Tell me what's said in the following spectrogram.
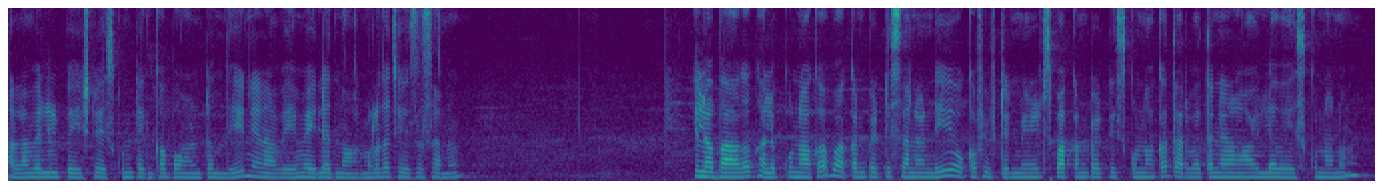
అల్లం వెల్లుల్లి పేస్ట్ వేసుకుంటే ఇంకా బాగుంటుంది. నేను అవేం వేయలేదు నార్మల్గా చేసేసాను. ఇలా బాగా కలుపుకున్నాక పక్కన పెట్టేసానండి ఒక ఫిఫ్టీన్ మినిట్స్ పక్కన పెట్టేసుకున్నాక తర్వాత నేను ఆయిల్లో వేసుకున్నాను.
